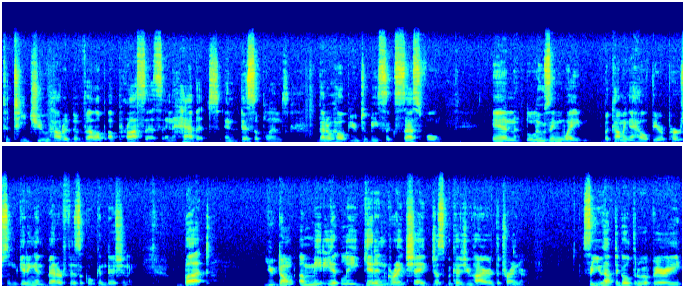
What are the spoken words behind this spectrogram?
to teach you how to develop a process and habits and disciplines that'll help you to be successful in losing weight, becoming a healthier person, getting in better physical conditioning. But you don't immediately get in great shape just because you hired the trainer. So you have to go through a very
